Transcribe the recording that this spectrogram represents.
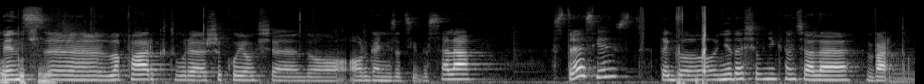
e, Więc e, dla par, które szykują się do organizacji wesela, stres jest, tego nie da się uniknąć, ale warto.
